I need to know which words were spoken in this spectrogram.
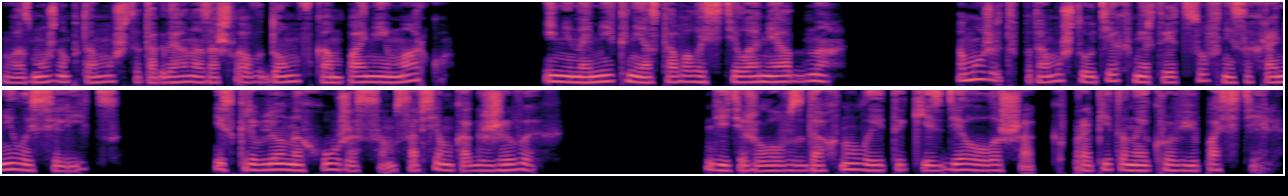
Возможно, потому что тогда она зашла в дом в компании Марку и ни на миг не оставалась с телами одна. А может, потому что у тех мертвецов не сохранилось лиц, искривленных ужасом, совсем как живых. Ди тяжело вздохнула и таки сделала шаг к пропитанной кровью постели.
